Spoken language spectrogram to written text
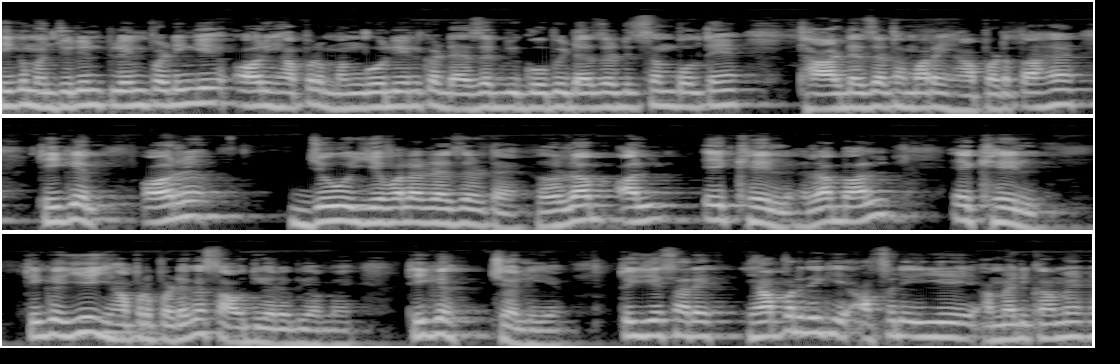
ठीक है मंचूरियन प्लेन पड़ेंगे और यहाँ पर मंगोलियन का डेजर्ट भी, गोभी डेजर्ट जिसे हम बोलते हैं। थार डेजर्ट हमारा यहाँ पड़ता है, ठीक है, और जो ये वाला डेजर्ट है, रब अल ए खेल, रब अल ए खेल। ठीक है, ये यहाँ पर पड़ेगा सऊदी अरेबिया में, ठीक है, चलिए। तो ये सारे, यहाँ पर देखिए फिर ये अमेरिका में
